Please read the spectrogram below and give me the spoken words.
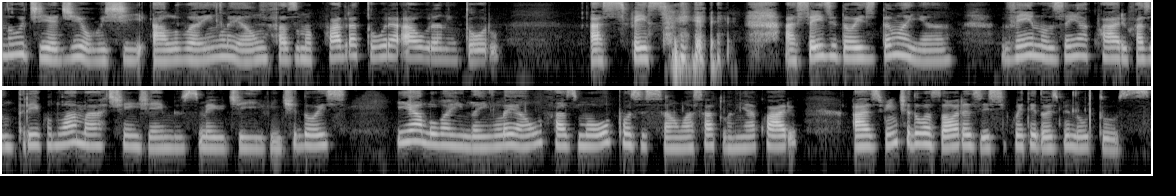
No dia de hoje, a lua em Leão faz uma quadratura a Urano em Touro às, fez... às 6 e 2 da manhã. Vênus em Aquário faz um trígono a Marte em Gêmeos, meio-dia e 22. E a Lua ainda em Leão faz uma oposição a Saturno em Aquário às 22 horas e 52 minutos.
